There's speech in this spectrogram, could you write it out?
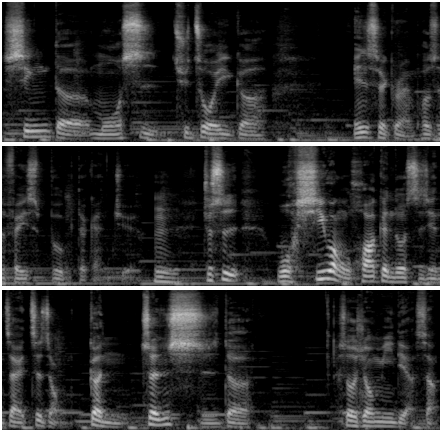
新的模式去做一个。Instagram 或是 Facebook 的感觉，嗯，就是我希望我花更多时间在这种更真实的 social media 上，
